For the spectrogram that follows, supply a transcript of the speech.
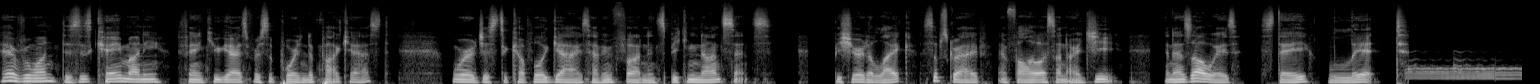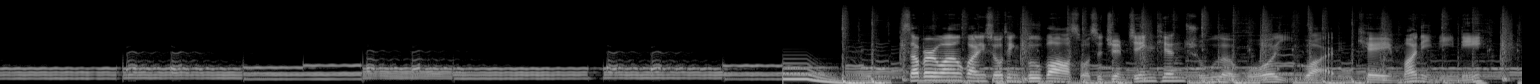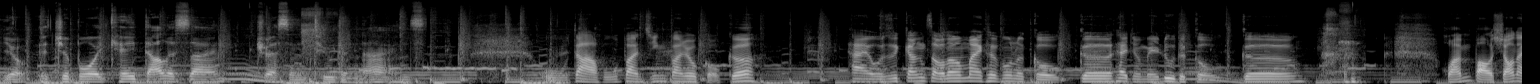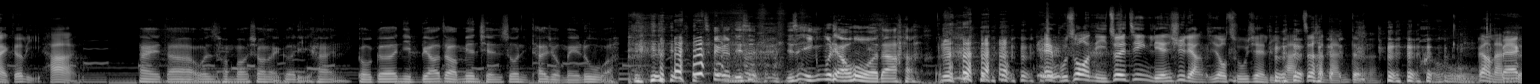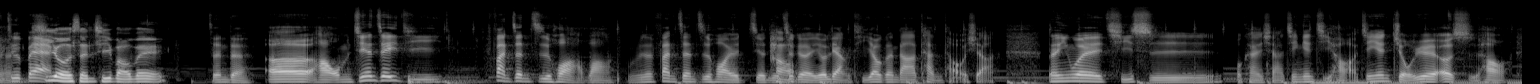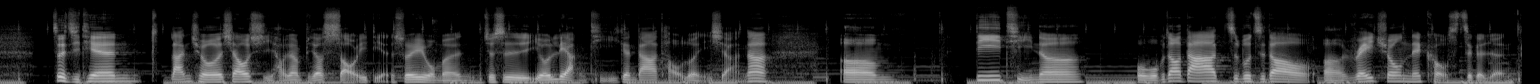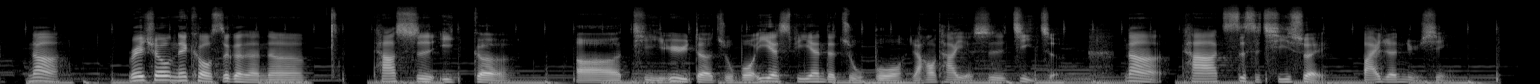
Hey everyone, this is K Money. Thank you guys for supporting the podcast. We're just a couple of guys having fun and speaking nonsense. Be sure to like, subscribe, and follow us on IG. And as always, stay lit. Sup everyone，欢迎收听 Blue Boss，我是 Jim。今天除了我以外，K Money 妮妮，Yo, it's your boy K Dollar Sign, dressing to the nines. 五大湖半斤半肉狗哥，嗨，我是刚找到麦克风的狗哥，太久没录的狗哥。环保小奶哥李汉，嗨，大家好，我是环保小奶哥李汉。狗哥，你不要在我面前说你太久没录啊，这个你是你是赢不了我的啊、哎、不错，你最近连续两集又出现李汉，这很难得，非常难 Back 得，to back，稀有神奇宝贝。真的。呃，好，我们今天这一集泛政治化，好不好？我们的泛政治化有有这个有两题要跟大家探讨一下。那因为其实我看一下，今天几号啊？今天九月二十号。这几天 篮球的消息好像比较少一点，所以我们就是有两题跟大家讨论一下。那，嗯，第一题呢，我我不知道大家知不知道，呃，Rachel Nichols 这个人。那 Rachel Nichols 这个人呢，他是一个呃体育的主播，ESPN 的主播，然后他也是记者。那她四十七岁，白人女性，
